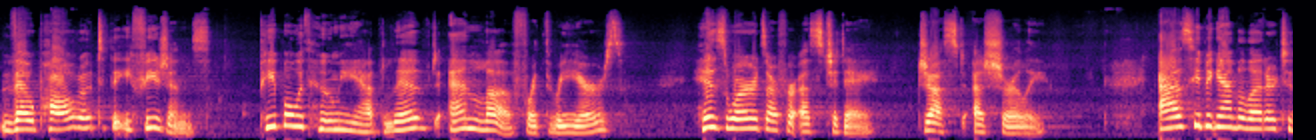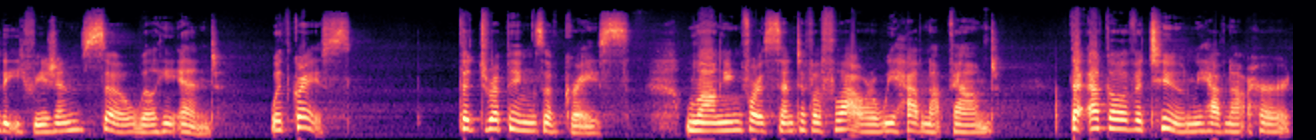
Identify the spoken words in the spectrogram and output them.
Though Paul wrote to the Ephesians, people with whom he had lived and loved for three years, his words are for us today, just as surely. As he began the letter to the Ephesians, so will he end with grace. The drippings of grace, longing for a scent of a flower we have not found, the echo of a tune we have not heard,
